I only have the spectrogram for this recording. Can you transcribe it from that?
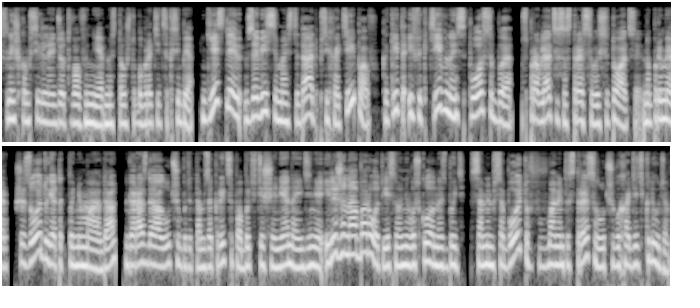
слишком сильно идет вовне, вместо того, чтобы обратиться к себе. Есть ли в зависимости да, от психотипов какие-то эффективные способы справляться со стрессовой ситуацией? Например, шизоиду, я так понимаю, да, гораздо лучше будет там закрыться, побыть в тишине, наедине. Или же наоборот, если у него склонность быть самим собой, то в моменты стресса лучше выходить к людям.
